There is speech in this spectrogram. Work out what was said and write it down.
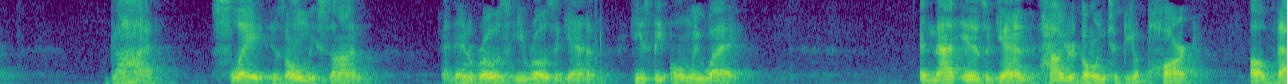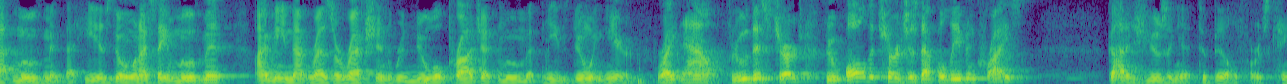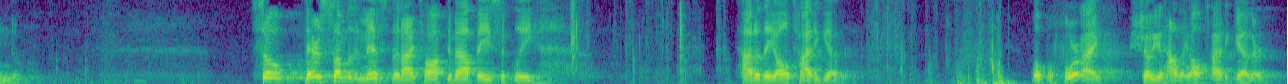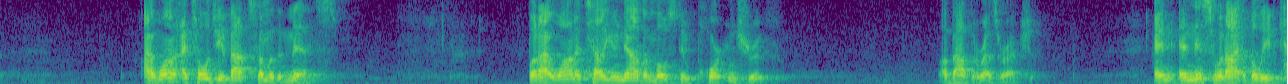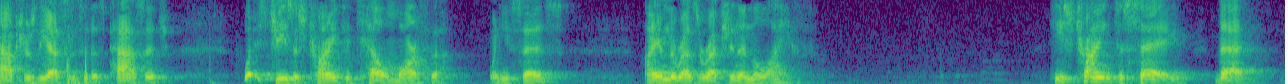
God slayed his only son and then rose he rose again. He's the only way. And that is again how you're going to be a part of that movement that he is doing. When I say movement, I mean that resurrection renewal project movement he's doing here, right now, through this church, through all the churches that believe in Christ. God is using it to build for his kingdom. So there's some of the myths that I talked about basically. How do they all tie together? Well, before I show you how they all tie together, I want I told you about some of the myths. But I want to tell you now the most important truth about the resurrection. And, and this, what I believe, captures the essence of this passage. What is Jesus trying to tell Martha when he says, I am the resurrection and the life? He's trying to say that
